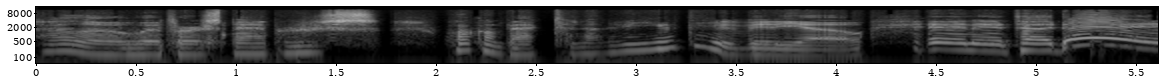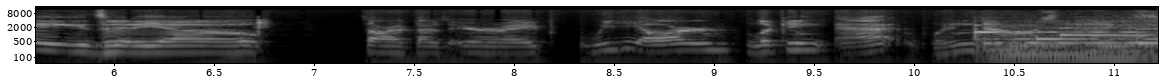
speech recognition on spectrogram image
Hello whippersnappers, welcome back to another YouTube video. And in today's video, sorry if that was ear rape, we are looking at Windows XP.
